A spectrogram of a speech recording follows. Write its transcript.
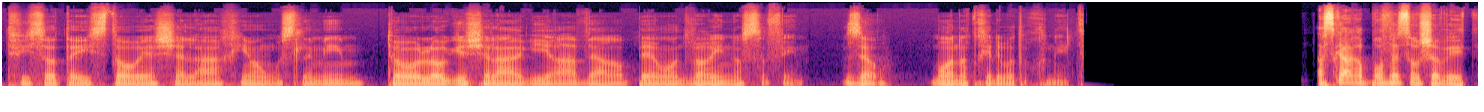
תפיסות ההיסטוריה של האחים המוסלמים, תיאולוגיה של ההגירה והרבה מאוד דברים נוספים. זהו, בואו נתחיל בתוכנית. אז ככה, פרופסור שביט,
